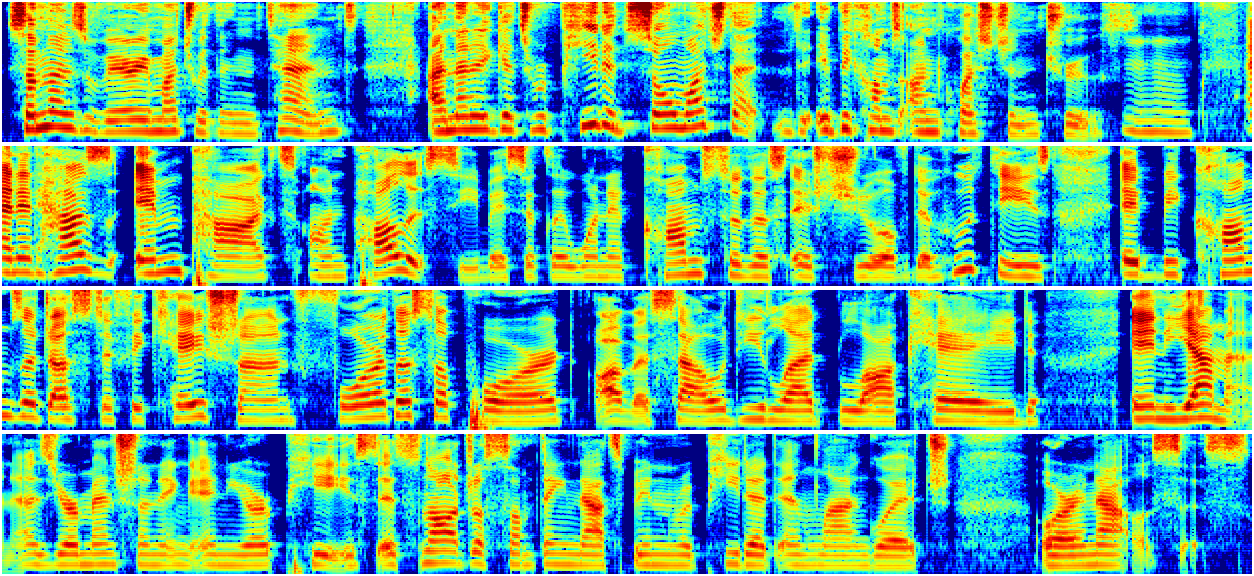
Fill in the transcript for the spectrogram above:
sometimes very much with intent, and then it gets repeated so much that it becomes unquestioned truth. Mm-hmm. And it has impacts on policy. Basically, when it comes to this issue of the Houthis, it becomes a justification for the support of a Saudi led blockade in Yemen, as you're mentioning in your piece. It's not just something that's been repeated in language or analysis.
